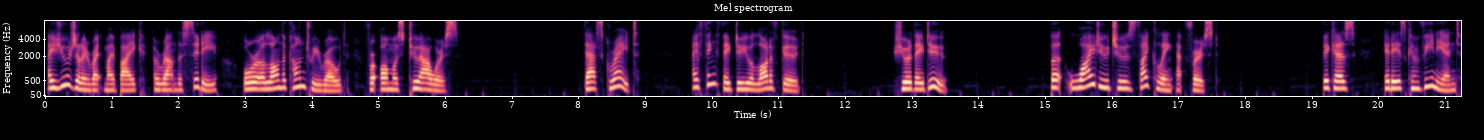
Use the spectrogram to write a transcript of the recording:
I usually ride my bike around the city or along the country road for almost two hours. That's great. I think they do you a lot of good. Sure, they do. But why do you choose cycling at first? Because it is convenient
